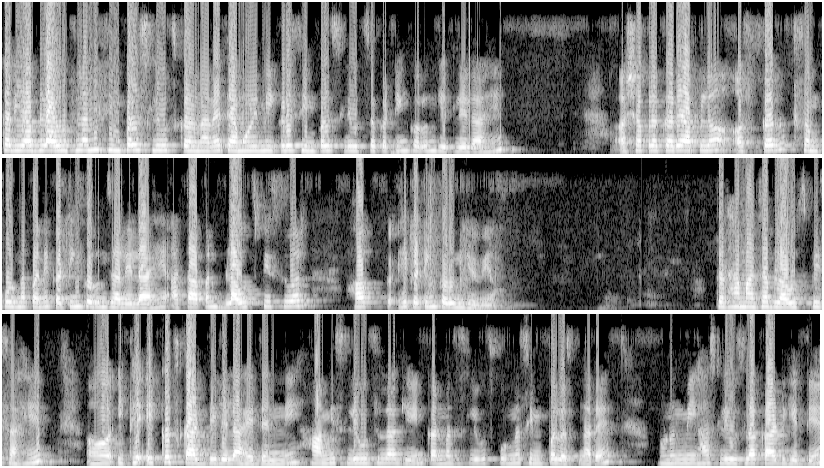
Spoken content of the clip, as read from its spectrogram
तर या ब्लाऊजला मी सिंपल स्लीव्स करणार आहे. त्यामुळे मी इकडे सिंपल स्लीव्हचं कटिंग करून घेतलेलं आहे. अशा प्रकारे आपलं अस्तर संपूर्णपणे कटिंग करून झालेलं आहे. आता आपण ब्लाऊज पीसवर हा हे कटिंग करून घेऊया. तर हा माझा ब्लाऊज पीस आहे. इथे एकच काट दिलेला आहे त्यांनी. हा मी स्लीव्जला घेईन कारण माझा स्लीव्ज पूर्ण सिंपल असणार आहे. म्हणून मी हा स्लीव्जला काट घेते.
